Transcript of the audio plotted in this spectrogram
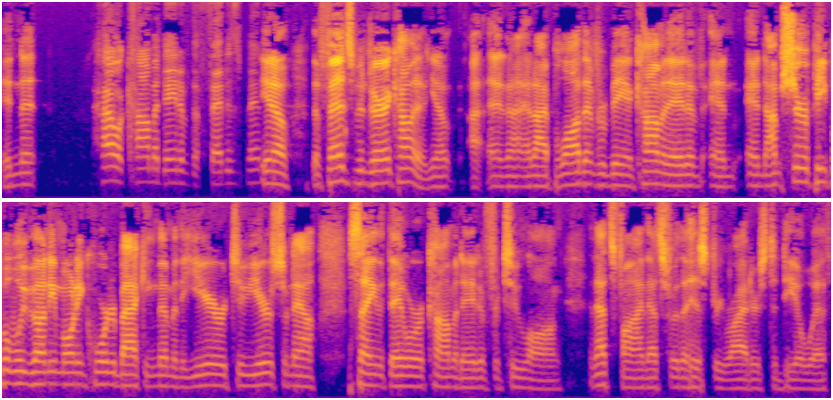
isn't it how accommodative the Fed has been. You know, the Fed's been very accommodative. You know, and I, and I applaud them for being accommodative. And and I'm sure people will be Monday morning quarterbacking them in a year or two years from now, saying that they were accommodative for too long, and that's fine. That's for the history writers to deal with.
